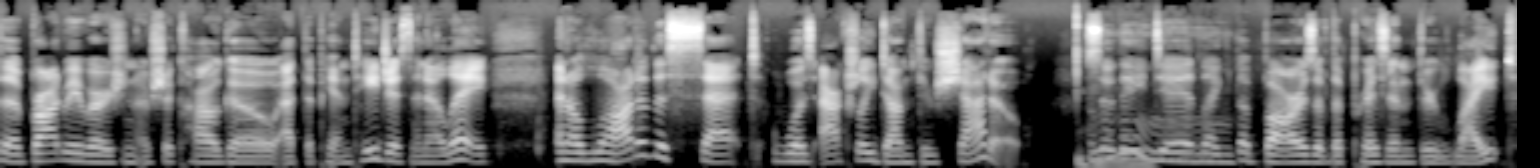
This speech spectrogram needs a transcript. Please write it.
the Broadway version of Chicago at the Pantages in LA, and a lot of the set was actually done through shadow. So they did like the bars of the prison through light.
